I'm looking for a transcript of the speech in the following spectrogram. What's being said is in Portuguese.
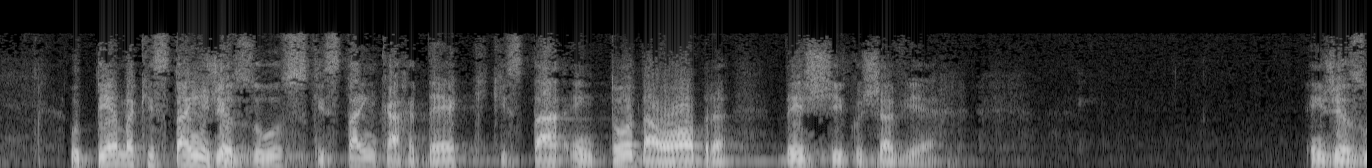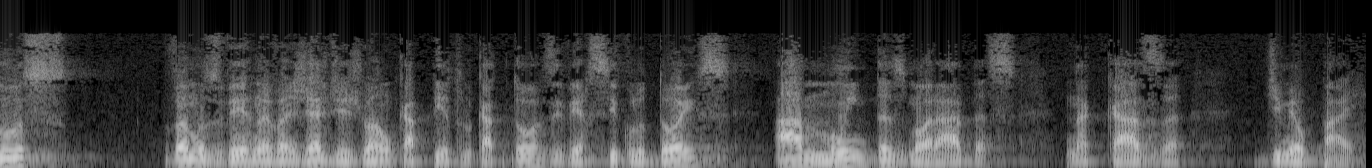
O tema que está em Jesus, que está em Kardec, que está em toda a obra de Chico Xavier. Em Jesus, vamos ver no Evangelho de João, capítulo 14, versículo 2: há muitas moradas na casa de meu Pai.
